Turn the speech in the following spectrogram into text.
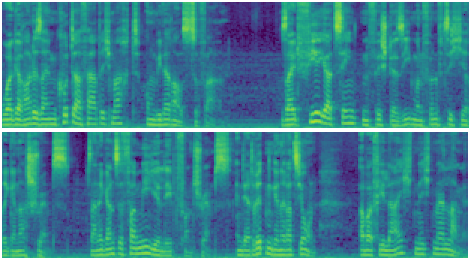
wo er gerade seinen Kutter fertig macht, um wieder rauszufahren. Seit vier Jahrzehnten fischt der 57-Jährige nach Shrimps. Seine ganze Familie lebt von Shrimps, in der dritten Generation, aber vielleicht nicht mehr lange.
